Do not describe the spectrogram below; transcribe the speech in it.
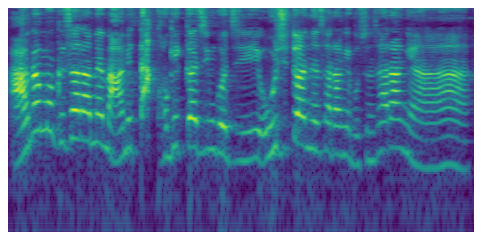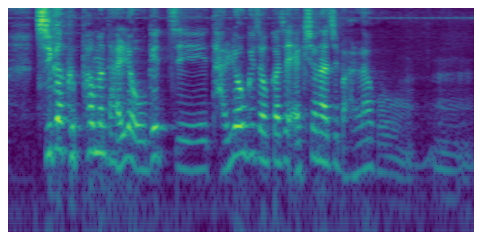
안 오면 그 사람의 마음이 딱 거기까지인 거지. 오지도 않는 사랑이 무슨 사랑이야. 지가 급하면 달려오겠지. 달려오기 전까지 액션하지 말라고. 음.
